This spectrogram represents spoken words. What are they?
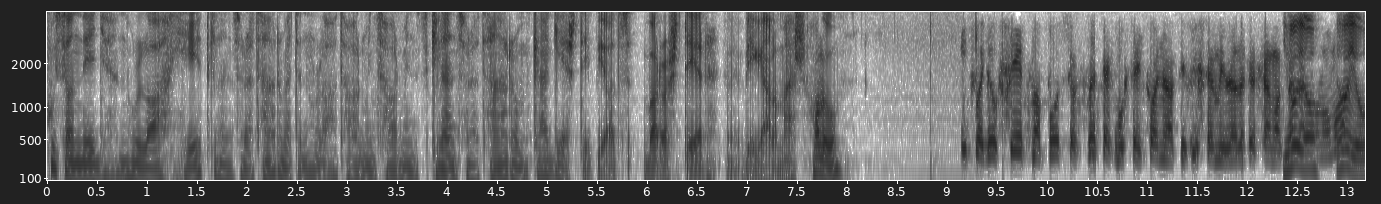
24 07 95 3, 06 30 30 95 3, KGST piac, Barostér, végállomás. Haló? Itt vagyok, szép napot, csak veszek most egy kanyart, és Isten leteszem a jó, jó, jó, jó.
